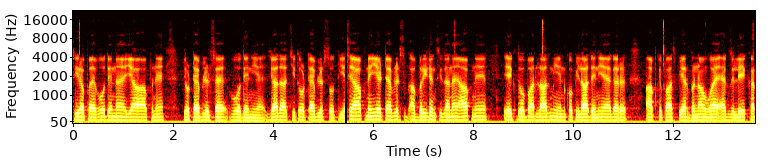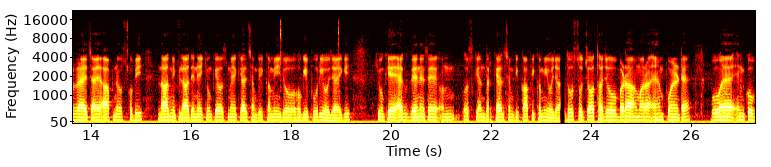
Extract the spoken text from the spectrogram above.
सिरप है वो देना है, या आपने जो टैबलेट्स है वो देनी है। ज़्यादा अच्छी तो टैबलेट्स होती है। जैसे आपने ये टैबलेट्स अब ब्रीडिंग सीज़न है, आपने एक दो बार लाजमी इनको पिला देनी है। अगर आपके पास पेयर बना हुआ है एग्ज ले कर रहा है, चाहे आपने उसको भी लाजमी पिला देने क्योंकि उसमें कैल्शियम की कमी जो होगी, पूरी हो जाएगी। क्योंकि एग्स देने से उन, उसके अंदर कैल्शियम की काफ़ी कमी हो जाती है। दोस्तों, चौथा जो बड़ा हमारा अहम पॉइंट है, वो है इनको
